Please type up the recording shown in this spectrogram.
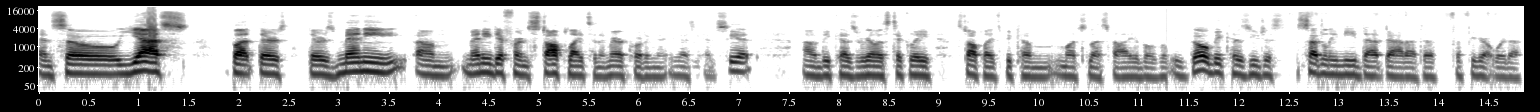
and so yes, but there's there's many um, many different stoplights, and I'm air quoting that you guys can't see it. uh, because realistically, stoplights become much less valuable as you go because you just suddenly need that data to, to figure out where to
